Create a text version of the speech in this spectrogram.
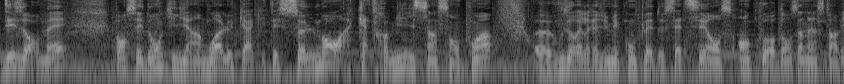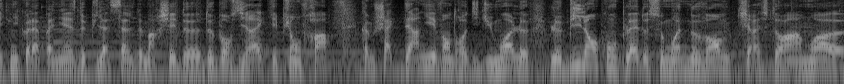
désormais. Pensez donc, il y a un mois, le CAC était seulement à 4500 points. vous aurez le résumé complet de cette séance en cours dans un instant avec Nicolas Pagnès depuis la salle de marché de, Bourse Direct. Et puis on fera, comme chaque dernier vendredi du mois, le, bilan complet de ce mois de novembre qui restera un mois euh,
